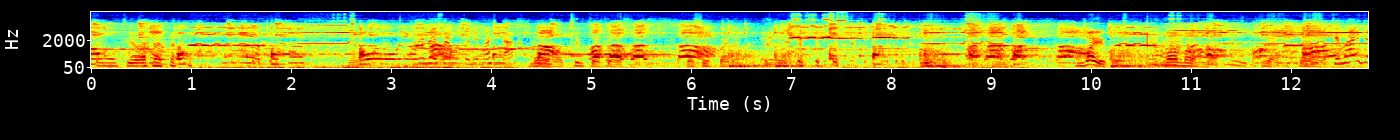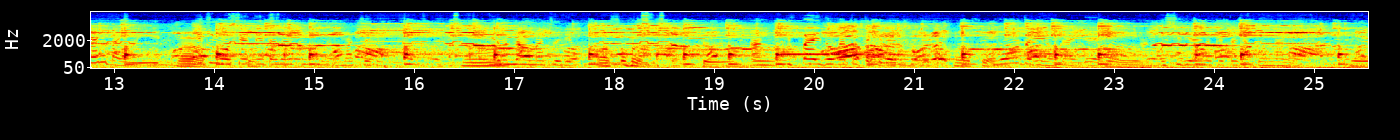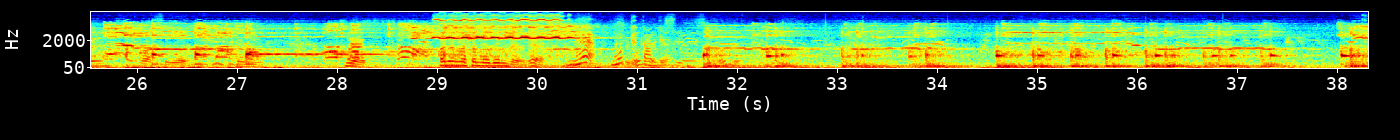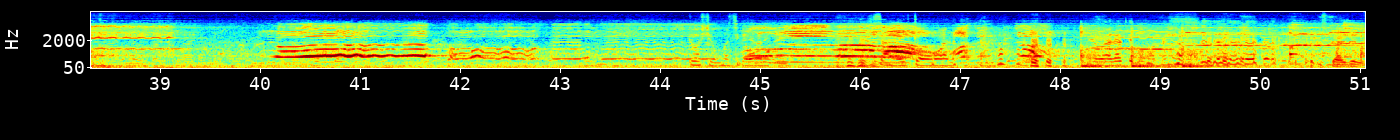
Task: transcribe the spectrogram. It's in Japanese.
こんにちは。連絡さんも撮りました。もうもうチンポ撮ってますご心配なく。うまいよこれまあまあまあ、ね手前であればいいのに、いつも教えていただくお祭り。いろんなお祭りを。あそうなんですか。あのいっぱい動画撮ってくれる。んで盆踊りの会で、お知り合いの方がこんなの。あすごい、うん、ね花笠戻るんだよね。ね持ってたんですよ。すごいよねどうしよう間違えられない。皆さと思わなかった笑って 大丈夫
